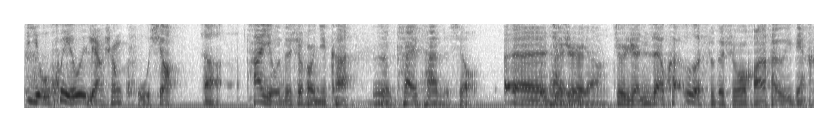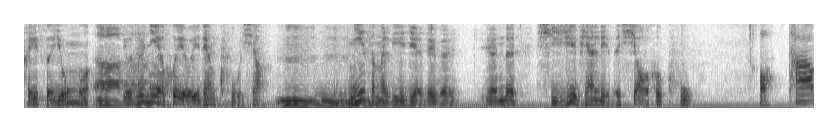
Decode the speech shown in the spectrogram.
有会有两声苦笑啊。他有的时候你看那种泰坦的笑，呃，就是就人在快饿死的时候，好像还有一点黑色幽默啊。有的时候你也会有一点苦笑。嗯嗯。你怎么理解这个人的喜剧片里的笑和哭？哦，它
